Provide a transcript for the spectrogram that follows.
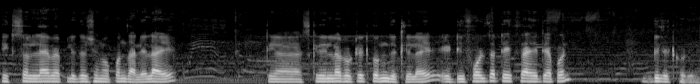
पिक्सल लॅब ॲप्लिकेशन ओपन झालेलं आहे. त्या स्क्रीनला रोटेट करून घेतलेलं आहे. हे डिफॉल्टचं टेक्स्ट आहे ते आपण डिलीट करूया.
